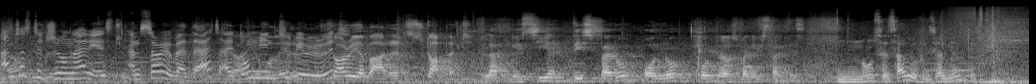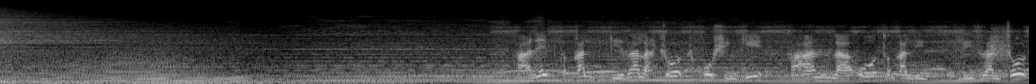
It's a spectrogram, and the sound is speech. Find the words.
I'm just a journalist. I'm sorry about that. I don't mean to be rude. Sorry about it. Stop it. La policía disparó o no contra los manifestantes. No se sabe oficialmente. عليه تقل لذال حشوش خوشنكي فأن لا أوت تقل لذال شوش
